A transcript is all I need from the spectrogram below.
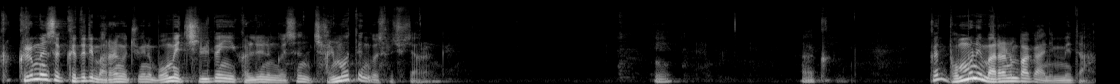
그, 그러면서 그들이 말하는 것 중에는 몸에 질병이 걸리는 것은 잘못된 것으로 주장하는 거예요. 아, 그, 그건 본문이 말하는 바가 아닙니다.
